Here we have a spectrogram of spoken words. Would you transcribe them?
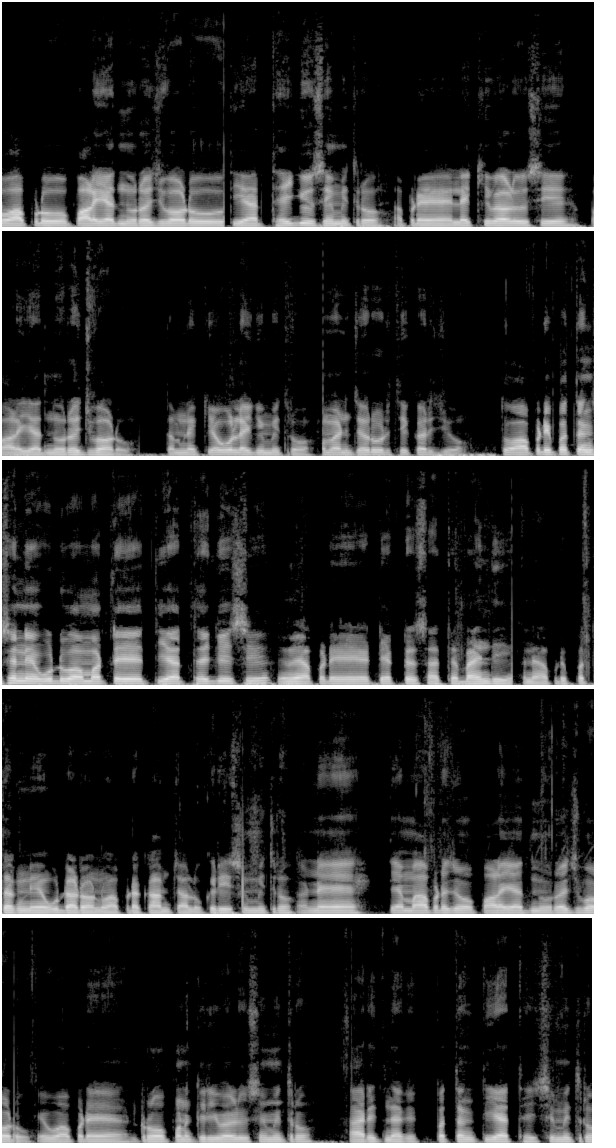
તો આપણું પાળિયાદનું રજવાડું તૈયાર થઈ ગયું છે મિત્રો. આપણે લખી વાળ્યું છે પાળિયાદનું રજવાડું. તમને કેવું લાગ્યું મિત્રો? કમેન્ટ જરૂરથી કરજો. તો આપણી પતંગ છે ને ઉડવા માટે તૈયાર થઈ ગઈ છે. હવે આપણે ટ્રેક્ટર સાથે બાંધી અને આપણી પતંગને ઉડાડવાનું આપણે કામ ચાલુ કરીશું મિત્રો. અને તેમાં આપણે જો પાળિયાદનું રજવાડું એવું આપણે ડ્રો પણ કરી વાળ્યું છે મિત્રો. આ રીતના કંઈક પતંગ તૈયાર થઈ છે મિત્રો.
